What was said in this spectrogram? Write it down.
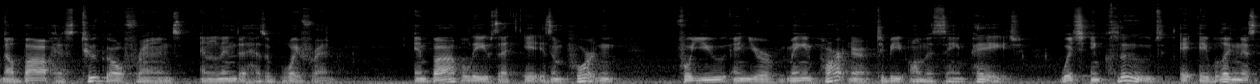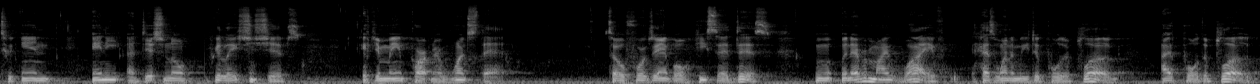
Now, Bob has two girlfriends, and Linda has a boyfriend. And Bob believes that it is important for you and your main partner to be on the same page which includes a, a willingness to end any additional relationships if your main partner wants that. So, for example, he said this Whenever my wife has wanted me to pull the plug, I've pulled the plug,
